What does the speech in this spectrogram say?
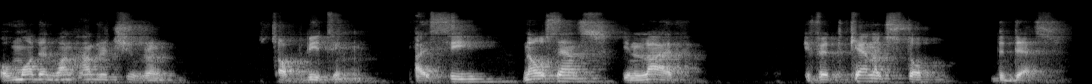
of more than 100 children stopped beating. I see no sense in life if it cannot stop the death.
